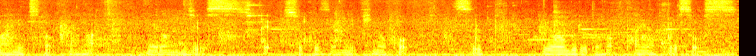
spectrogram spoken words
毎日の生メロンジュース。そして食前にきのこスープヨーグルトのパイナップルソース。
